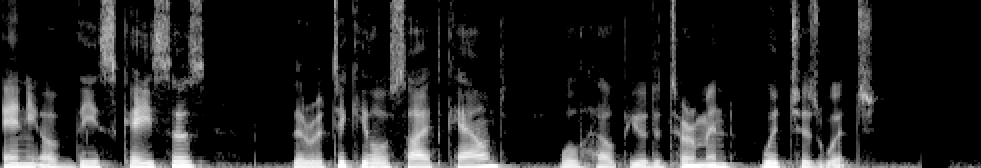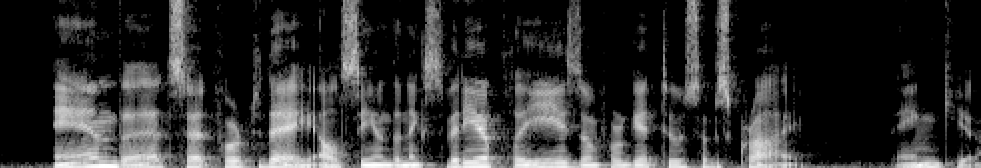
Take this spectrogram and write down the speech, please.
any of these cases. The reticulocyte count will help you determine which is which. And that's it for today. I'll see you in the next video. Please don't forget to subscribe. Thank you.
